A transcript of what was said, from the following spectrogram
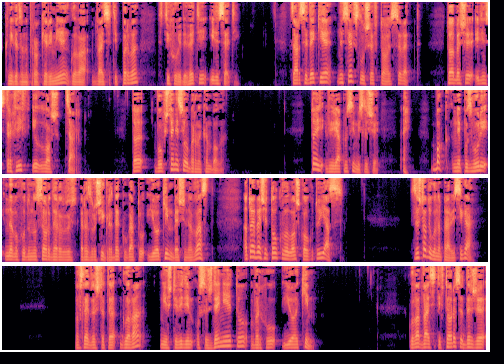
Книгата на пророк Еремия, глава 21, стихове 9 и 10. Цар Седекия не се вслуша в този съвет. Той беше един страхлив и лош цар. Той въобще не се обърна към Бога. Той вероятно си мислеше, Бог не позволи на Вуходоносор да разруши града, когато Йоаким беше на власт, а той беше толкова лош, колкото и аз. Защо да го направи сега? В следващата глава ние ще видим осъждението върху Йоаким. Глава 22 съдържа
